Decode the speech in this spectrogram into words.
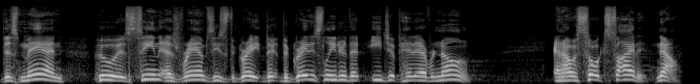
This man who is seen as Ramses the Great, the, the greatest leader that Egypt had ever known. And I was so excited. Now,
